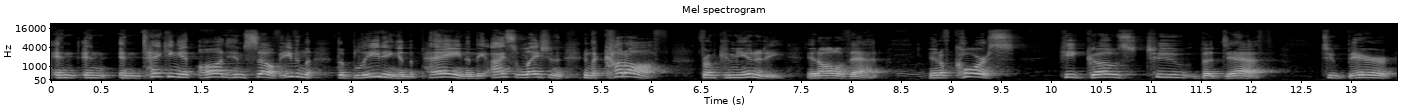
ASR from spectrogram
and, and, and taking it on himself, even the, the bleeding and the pain and the isolation and the cutoff from community and all of that. And of course, he goes to the death to bear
